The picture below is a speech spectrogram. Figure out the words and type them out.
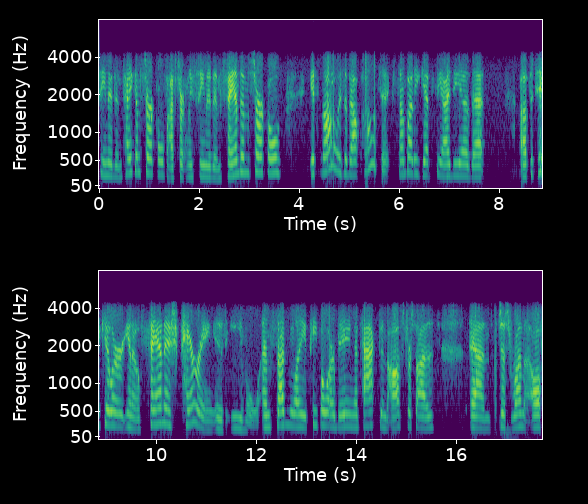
seen it in pagan circles. I've certainly seen it in fandom circles. It's not always about politics. Somebody gets the idea that a particular, you know, fanish pairing is evil, and suddenly people are being attacked and ostracized and just run off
